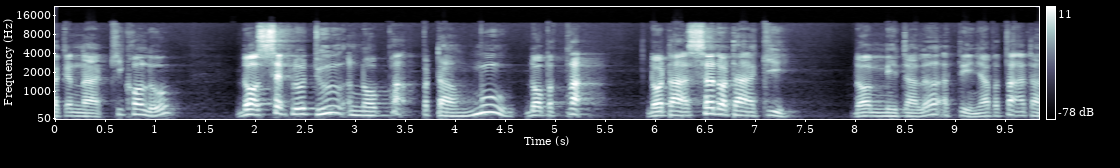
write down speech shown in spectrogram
အကနာခိခေါလိုဒေါ်ဆက်ဖလိုတူအနောပပတာမူဒေါ်ပတဒေါ်တာဆဒေါ်တာအကီဒေါ်မီတာလအတိညာပတအတာ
